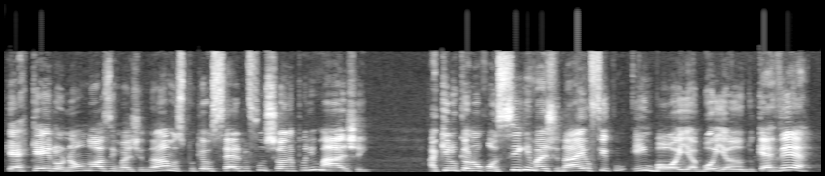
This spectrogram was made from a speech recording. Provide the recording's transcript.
quer queira ou não, nós imaginamos porque o cérebro funciona por imagem. Aquilo que eu não consigo imaginar, eu fico em boia, boiando. Quer ver?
